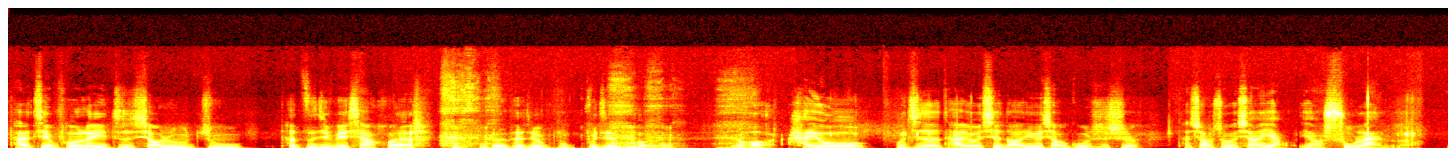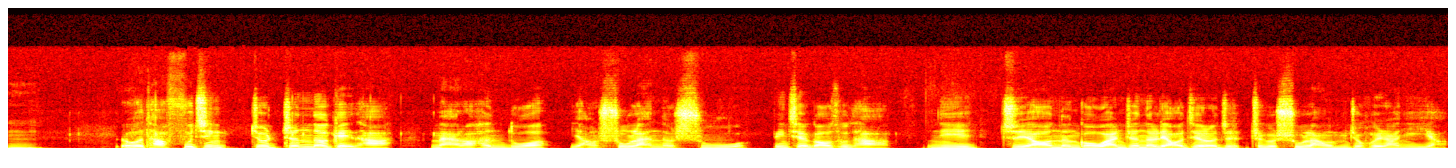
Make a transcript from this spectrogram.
他解剖了一只小乳猪，他自己被吓坏了，所以他就不不解剖了。然后还有，我记得他有写到一个小故事，是他小时候想养养树懒的，嗯，然后他父亲就真的给他买了很多养树懒的书，并且告诉他，你只要能够完整的了解了这这个树懒，我们就会让你养。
